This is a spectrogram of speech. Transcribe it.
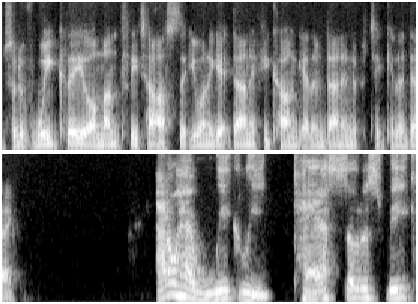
sort of weekly or monthly tasks that you want to get done if you can't get them done in a particular day? I don't have weekly tasks, so to speak,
